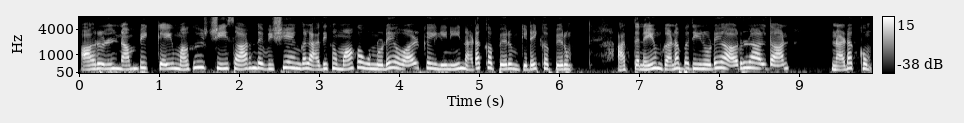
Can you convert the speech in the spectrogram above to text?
அருள் நம்பிக்கை மகிழ்ச்சி சார்ந்த விஷயங்கள் அதிகமாக உன்னுடைய வாழ்க்கையில் இனி நடக்கப் பெறும் கிடைக்கப் பெறும். அத்தனையும் கணபதியினுடைய அருளால் தான் நடக்கும்.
